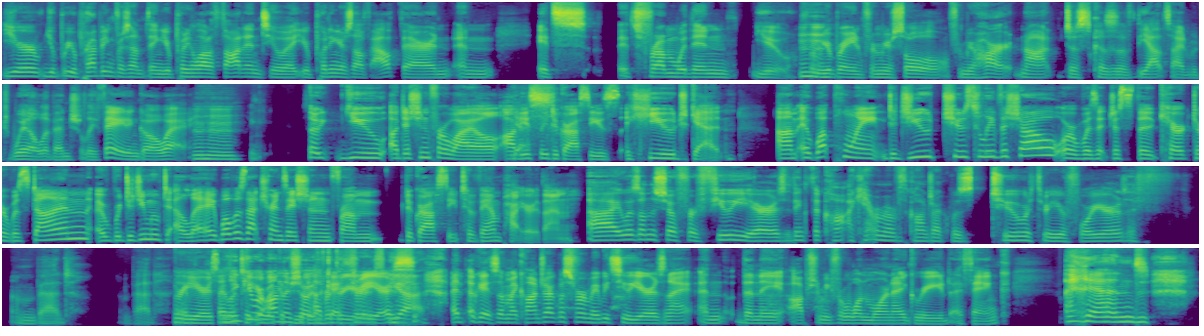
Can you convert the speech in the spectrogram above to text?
you're you're you're prepping for something. You're putting a lot of thought into it. You're putting yourself out there, and and it's it's from within you, from Mhm. your brain, from your soul, from your heart, not just because of the outside, which will eventually fade and go away. Mm-hmm. So you auditioned for a while. Obviously, Yes. Degrassi's a huge get. Um, at what point did you choose to leave the show, or was it just the character was done? Or did you move to LA? What was that transition from Degrassi to Vampire then? I was on the show for a few years. I think the con- I can't remember if the contract was two or three or four years. If I'm bad, I'm bad. Three years. I, I looked think at you were your on the show for okay, three years. Yeah. I, okay, so my contract was for maybe two years, and I and then they optioned me for one more, and I agreed. I think, and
